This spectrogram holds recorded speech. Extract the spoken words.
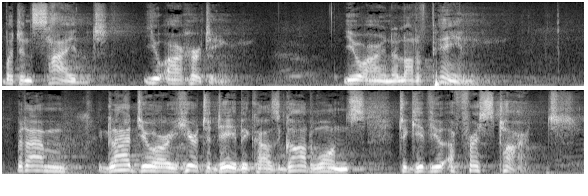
but inside you are hurting. You are in a lot of pain. But I'm glad you are here today because God wants to give you a fresh start.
